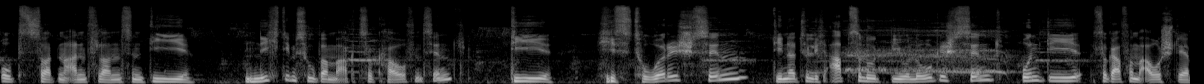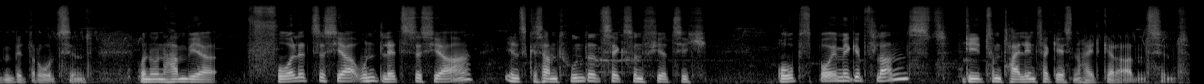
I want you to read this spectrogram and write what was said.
Obstsorten anpflanzen, die nicht im Supermarkt zu kaufen sind, die historisch sind, die natürlich absolut biologisch sind und die sogar vom Aussterben bedroht sind. Und nun haben wir vorletztes Jahr und letztes Jahr insgesamt 146 Obstbäume gepflanzt, die zum Teil in Vergessenheit geraten sind.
